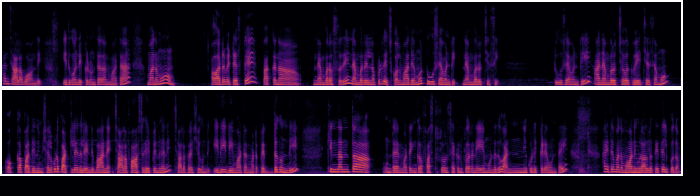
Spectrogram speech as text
కానీ చాలా బాగుంది. ఇదిగోండి ఇక్కడ ఉంటుంది అనమాట మనము ఆర్డర్ పెట్టేస్తే పక్కన నెంబర్ వస్తుంది. నెంబర్ వెళ్ళినప్పుడు తెచ్చుకోవాలి. మాదేమో టూ సెవెంటీ నెంబర్ వచ్చేసి. Two seventy. ఆ నెంబర్ వచ్చే వరకు వెయిట్ చేసాము ఒక్క పది నిమిషాలు కూడా పట్టలేదులేండి. బాగానే చాలా ఫాస్ట్గా అయిపోయింది కానీ చాలా ఫ్రెష్గా ఉంది. ఇది డీమార్ట్ అనమాట పెద్దగా ఉంది. కిందంతా ఉంటాయన్నమాట. ఇంకా ఫస్ట్ ఫ్లోర్ సెకండ్ ఫ్లోర్ అని ఏమి ఉండదు. అన్నీ కూడా ఇక్కడే ఉంటాయి. అయితే మనం మార్నింగ్ లాగ్లోకి అయితే వెళ్ళిపోదాం.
